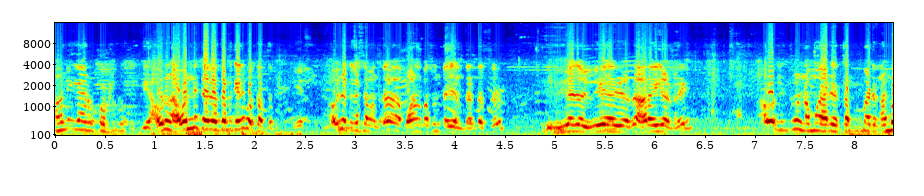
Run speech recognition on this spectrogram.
ಅವನಿಗೆ ಯಾರು ಅವ್ನು ಅವನ್ನೇ ಕೈ ಕೈ ಗೊತ್ತಾಗ್ತದೆ. ಅವನೇ ಕೆಲಸ ಅಂತ ಬಾಣ ಬಸಂತ ಅಂತ ಆರ ಹೇಳ್ರಿ. ಅವ್ರು ಇದ್ರು ನಮ್ಮ ತಪ್ಪು ಮಾಡಿ ನಮ್ಮ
